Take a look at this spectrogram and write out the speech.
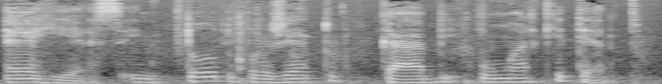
RS. Em todo projeto cabe um arquiteto.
